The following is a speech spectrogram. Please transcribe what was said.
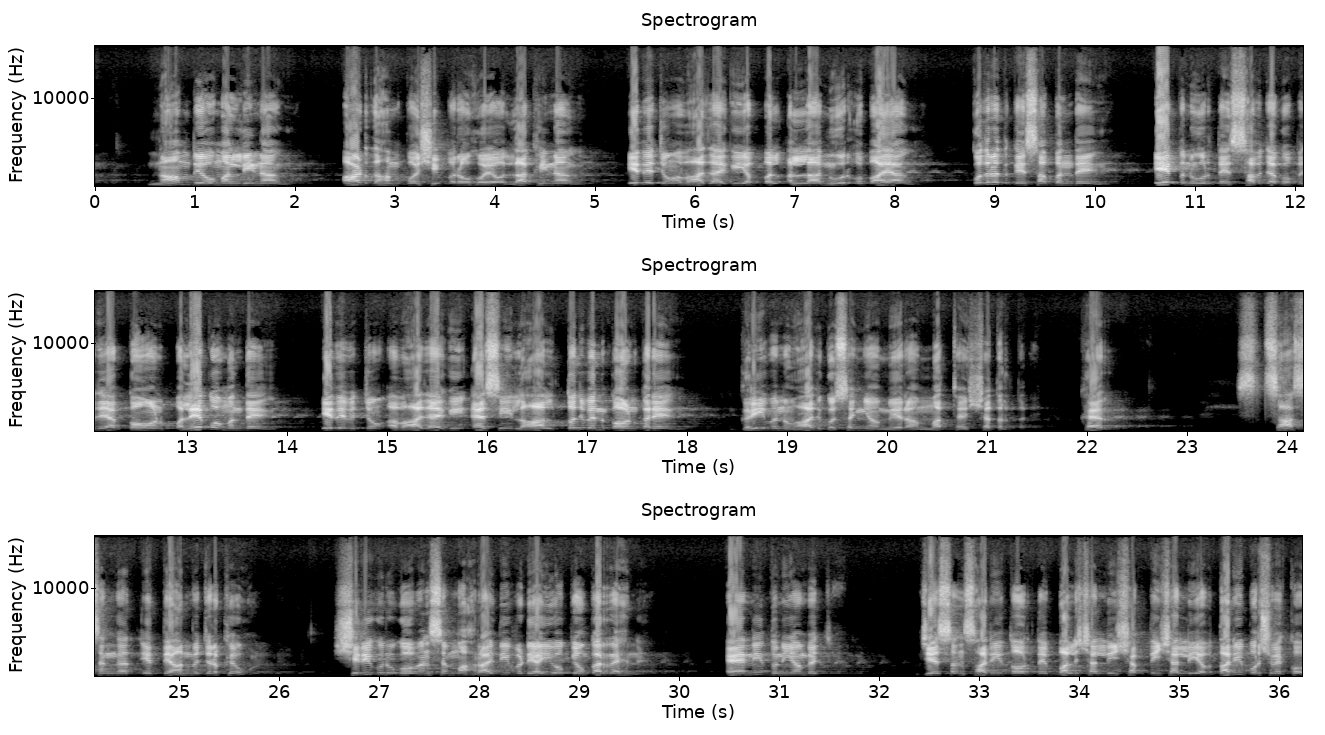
ਨਾਮ ਦਿਓ ਮਨ ਲੀਣਾ ਆਠ ਧਮ ਕੋ ਸ਼ਿਪਰੋ ਹੋਇਓ ਲਖੀਨਾ ਇਹਦੇ ਚੋਂ ਆਵਾਜ਼ ਆਏਗੀ, ਅੱਬਲ ਅੱਲਾ ਨੂਰ ਉਪਾਇਆ। ਕੁਦਰਤ ਕੇ ਸਭ ਬੰਦੇ ਇੱਕ ਨੂਰ ਤੇ ਸਭ ਜਗ ਉਪਜਿਆ, ਕੌਣ ਭਲੇ ਕੋ ਮੰਦੇ। ਇਹਦੇ ਵਿੱਚੋਂ ਆਵਾਜ਼ ਆਏਗੀ, ਐਸੀ ਲਾਲ ਤੁਝ ਬਿਨ ਕੌਣ ਕਰੇ। ਗਰੀਬ ਨਵਾਜ ਗੁਸਈਆ, ਮੇਰਾ ਮੱਥ ਹੈ ਛਤਰ ਤਰੇ। ਖੈਰ, ਸਾਧ ਸੰਗਤ ਇਹ ਧਿਆਨ ਵਿੱਚ ਰੱਖਿਓ ਹੁਣ। ਸ੍ਰੀ ਗੁਰੂ ਗੋਬਿੰਦ ਸਿੰਘ ਮਹਾਰਾਜ ਦੀ ਵਡਿਆਈ ਉਹ ਕਿਉਂ ਕਰ ਰਹੇ ਨੇ? ਐ ਨਹੀਂ ਦੁਨੀਆ ਵਿੱਚ ਜੇ ਸੰਸਾਰੀ ਤੌਰ ਤੇ ਬਲਸ਼ਾਲੀ, ਸ਼ਕਤੀਸ਼ਾਲੀ ਅਵਤਾਰੀ ਪੁਰਸ਼ ਵੇਖੋ,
